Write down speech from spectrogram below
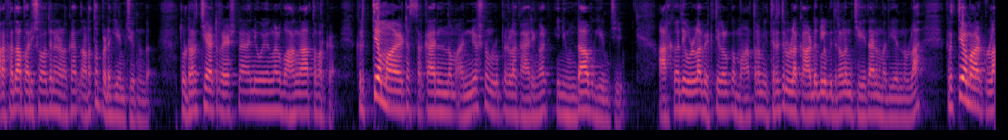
അർഹതാ പരിശോധനകളൊക്കെ നടത്തപ്പെടുകയും ചെയ്യുന്നുണ്ട്. തുടർച്ചയായിട്ട് റേഷൻ ആനുകൂല്യങ്ങൾ വാങ്ങാത്തവർക്ക് കൃത്യമായിട്ട് സർക്കാരിൽ നിന്നും അന്വേഷണം ഉൾപ്പെടെയുള്ള കാര്യങ്ങൾ ഇനി ഉണ്ടാവുകയും ചെയ്യും. അർഹതയുള്ള വ്യക്തികൾക്ക് മാത്രം ഇത്തരത്തിലുള്ള കാർഡുകൾ വിതരണം ചെയ്താൽ മതി എന്നുള്ള കൃത്യമായിട്ടുള്ള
